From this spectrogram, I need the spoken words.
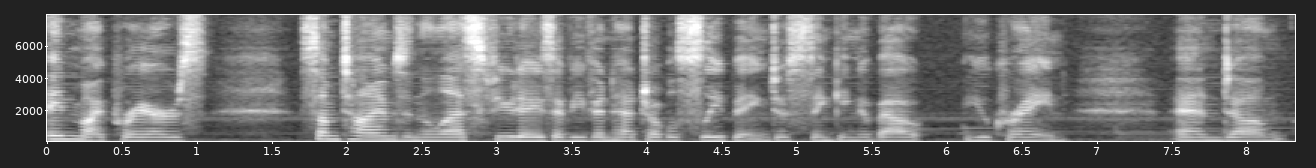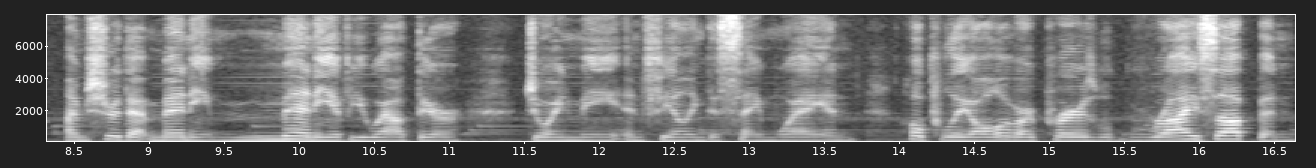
in my prayers. Sometimes in the last few days I've even had trouble sleeping just thinking about Ukraine. And um, I'm sure that many, many of you out there join me in feeling the same way. And hopefully all of our prayers will rise up and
